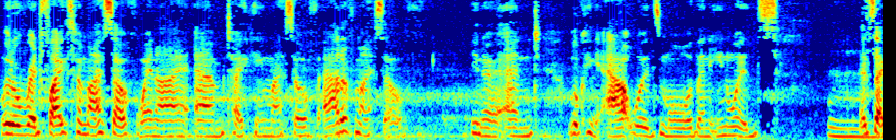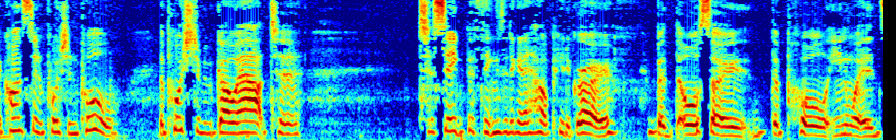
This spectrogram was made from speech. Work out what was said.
little red flags for myself when I am taking myself out of myself, you know, and looking outwards more than inwards. Mm. It's that constant push and pull. The push to go out to to seek the things that are going to help you to grow, but also the pull inwards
